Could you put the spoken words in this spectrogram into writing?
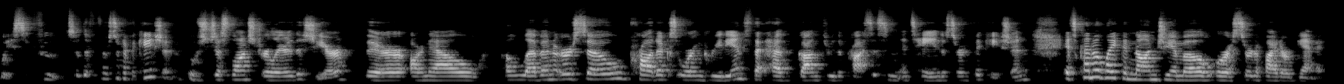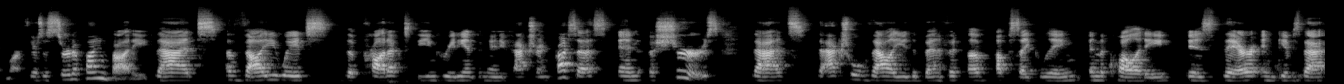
wasted food. So the first certification was just launched earlier this year. There are now 11 or so products or ingredients that have gone through the process and attained a certification. It's kind of like a non GMO or a certified organic mark. There's a certifying body that evaluates the product, the ingredient, the manufacturing process, and assures that the actual value, the benefit of upcycling and the quality is there and gives that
